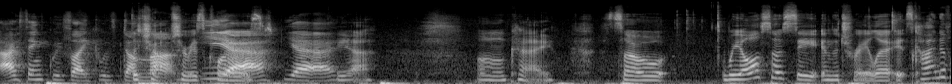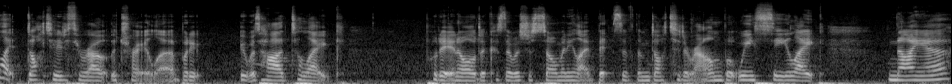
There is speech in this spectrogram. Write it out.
I think we've like we've done that. chapter is Yeah, closed. yeah. yeah. Okay, so we also see in the trailer. It's kind of like dotted throughout the trailer, but it it was hard to like put it in order because there was just so many like bits of them dotted around. But we see like Nya,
